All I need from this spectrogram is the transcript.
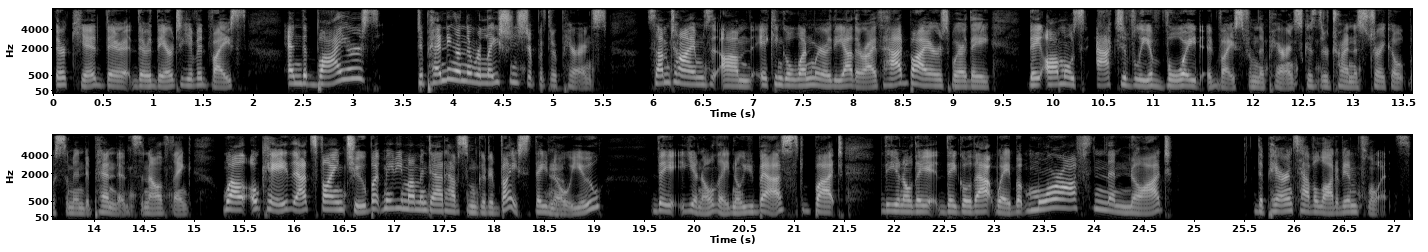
their kid, they're they're there to give advice. And the buyers, depending on the relationship with their parents, sometimes um, it can go one way or the other. I've had buyers where they they almost actively avoid advice from the parents because they're trying to strike out with some independence. And I'll think, well, okay, that's fine too, but maybe mom and dad have some good advice. They know you. They, you know, they know you best, but you know, they they go that way. But more often than not, the parents have a lot of influence.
